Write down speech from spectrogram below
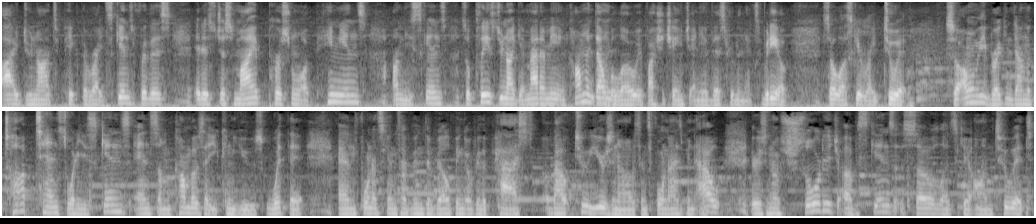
I do not pick the right skins for this. It is just my personal opinions on these skins. So please do not get mad at me and comment down below if I should change any of this for the next video. So let's get right to it. So I'm going to be breaking down the top 10 sweaty skins and some combos that you can use with it. And Fortnite skins have been developing over the past about two years now since Fortnite has been out. There's no shortage of skins, so let's get on to it.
